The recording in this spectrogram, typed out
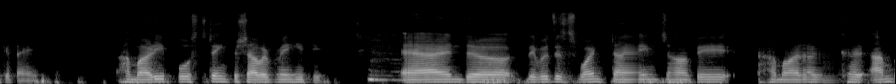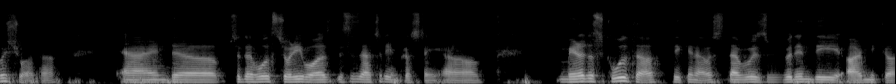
کے ٹائم ہماری پوسٹنگ پشاور میں ہی تھی۔ And was this one time جہاں پہ ہمارا گھر ایمبش ہوا تھا۔ And so the whole story was this is actually interesting میرا جو اسکول تھا was with in the army کا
